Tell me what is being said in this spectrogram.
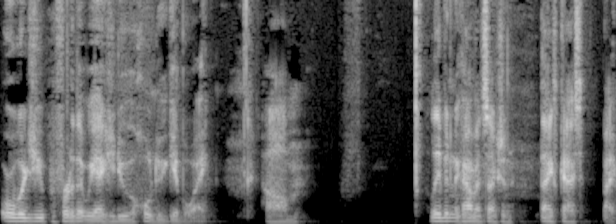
or would you prefer that we actually do a whole new giveaway? Um, leave it in the comment section. Thanks, guys. Bye.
